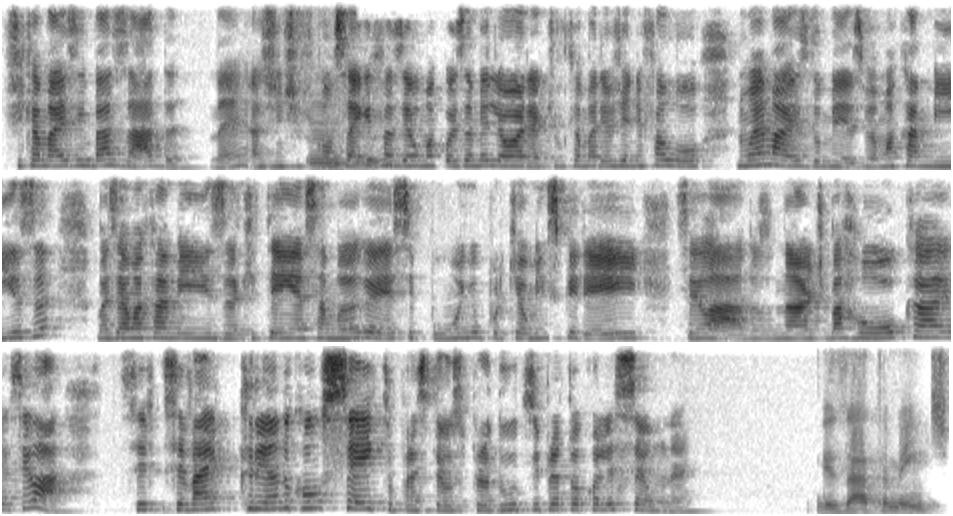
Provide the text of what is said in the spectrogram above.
fica mais embasada, né? A gente uhum. consegue fazer uma coisa melhor, é aquilo que a Maria Eugênia falou, não é mais do mesmo, é uma camisa, mas é uma camisa que tem essa manga e esse punho, porque eu me inspirei, sei lá, no, na arte barroca, sei lá, você vai criando conceito para os teus produtos e para a tua coleção, né? Exatamente.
